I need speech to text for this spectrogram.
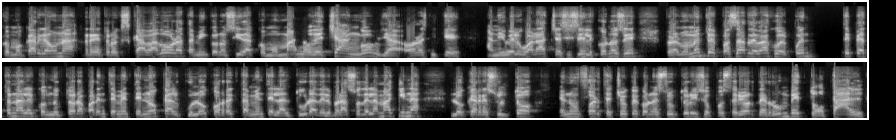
como carga una retroexcavadora, también conocida como mano de chango, ya ahora sí que a nivel guaracha si se le conoce, pero al momento de pasar debajo del puente peatonal, el conductor aparentemente no calculó correctamente la altura del brazo de la máquina, lo que resultó en un fuerte choque con la estructura y su posterior derrumbe total.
